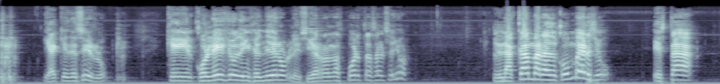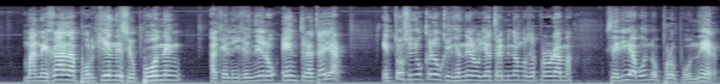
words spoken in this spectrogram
y hay que decirlo, que el colegio de ingenieros le cierra las puertas al señor. La Cámara de Comercio está manejada por quienes se oponen a que el ingeniero entre a tallar. Entonces yo creo que ingeniero, ya terminamos el programa, sería bueno proponer,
